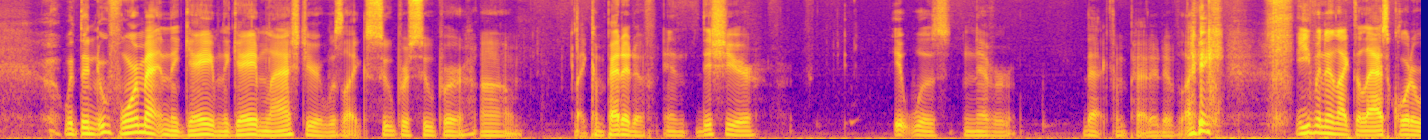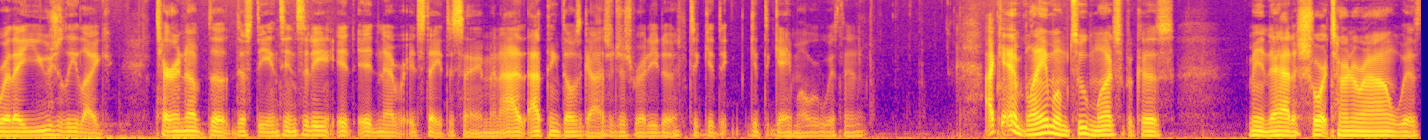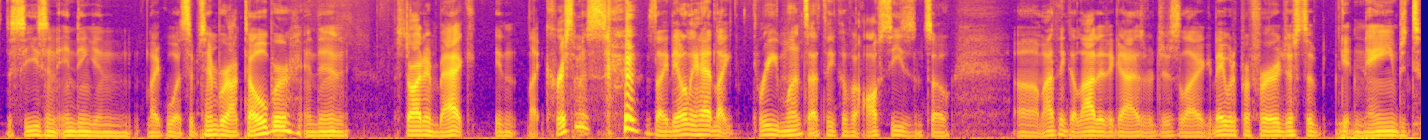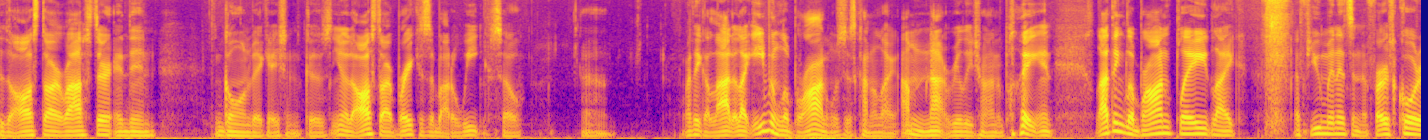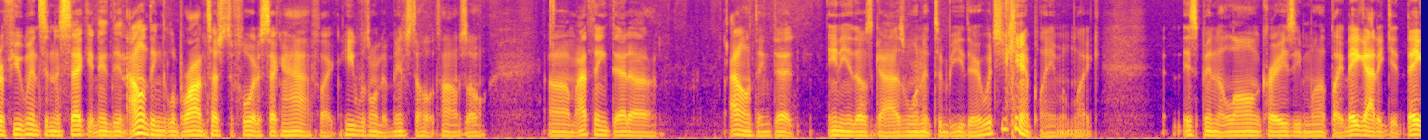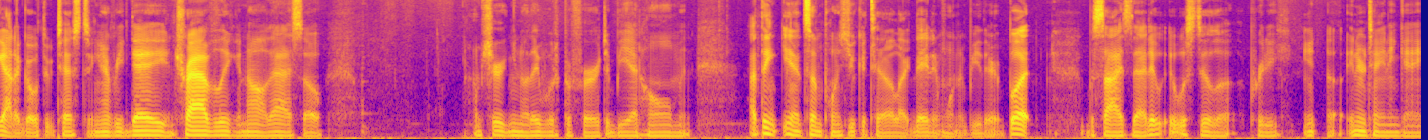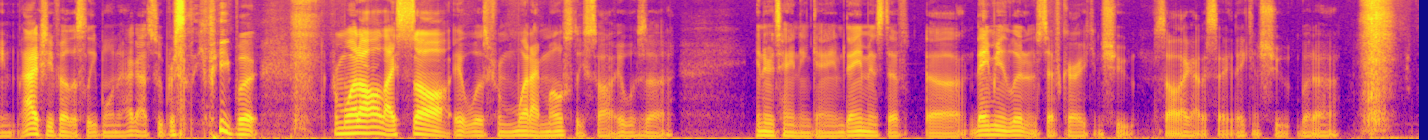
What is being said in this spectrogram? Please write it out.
with the new format in the game, the game last year was like super, super. Um, like competitive. And this year, it was never that competitive. Like even in like the last quarter where they usually like turn up the just the intensity, it, it never it stayed the same. And I, I think those guys are just ready to to get the get the game over with. And I can't blame them too much because. I mean, they had a short turnaround with the season ending in like what September, October, and then starting back in like Christmas. it's like they only had like three months, I think, of an off season. So um, I think a lot of the guys were just like they would prefer just to get named to the All Star roster and then go on vacation because you know the All Star break is about a week. So uh, I think a lot of like even LeBron was just kind of like I'm not really trying to play, and I think LeBron played like a few minutes in the first quarter, a few minutes in the second, and then I don't think LeBron touched the floor the second half. Like he was on the bench the whole time. So um, I think that uh, I don't think that any of those guys wanted to be there, which you can't blame them. Like it's been a long, crazy month. Like they got to get, they got to go through testing every day and traveling and all that. So I'm sure you know they would prefer to be at home. And I think yeah, at some points you could tell like they didn't want to be there. But besides that, it, it was still a pretty uh, entertaining game. I actually fell asleep on it. I got super sleepy, but from what all I saw, it was from what I mostly saw, it was uh entertaining game. Damian Steph, uh, Damian Lillard and Steph Curry can shoot. That's all I gotta say. They can shoot, but uh,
